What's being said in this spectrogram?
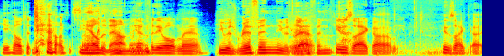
he held it down. So He held it down, good man. for the old man. He was riffing. He was Yeah. raffing. He was like, um, he was like, uh,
